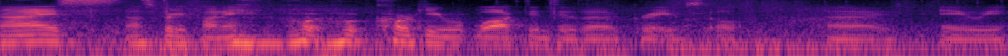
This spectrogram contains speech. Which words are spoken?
Nice. That's pretty funny. Corki walked into the Graves ult, uh, AoE.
